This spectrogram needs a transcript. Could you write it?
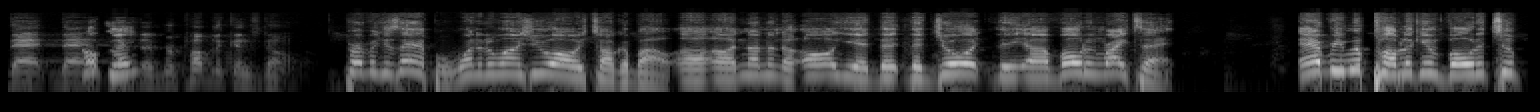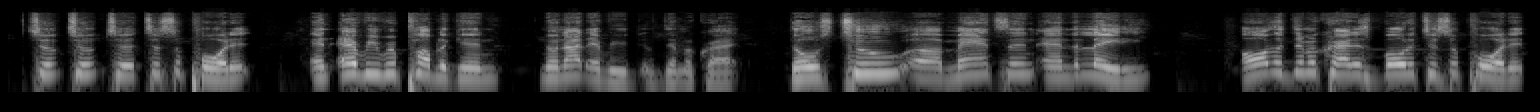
that that, Okay. that the Republicans don't. Perfect example. One of the ones you always talk about. Uh, uh no, no, no. Oh yeah, the the George the uh, Voting Rights Act. Every Republican voted to to to to, to support it, and every Republican, no, not every Democrat. Those two, uh, Manchin and the lady, all the Democrats voted to support it,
